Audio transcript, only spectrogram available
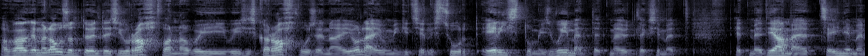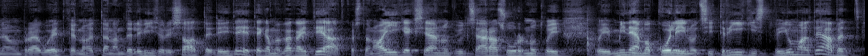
aga ega meil ausalt öeldes ju rahvana või, või siis ka rahvusena ei ole ju mingit sellist suurt eristumisvõimet, et me ütleksime, et et me teame, et see inimene on praegu hetkel noh, et ta enam televiisoris saateid ei tee, et ega me väga ei tea, et kas ta on haigeks jäänud või üldse ära surnud või, või minema kolinud siit riigist või jumal teab, et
